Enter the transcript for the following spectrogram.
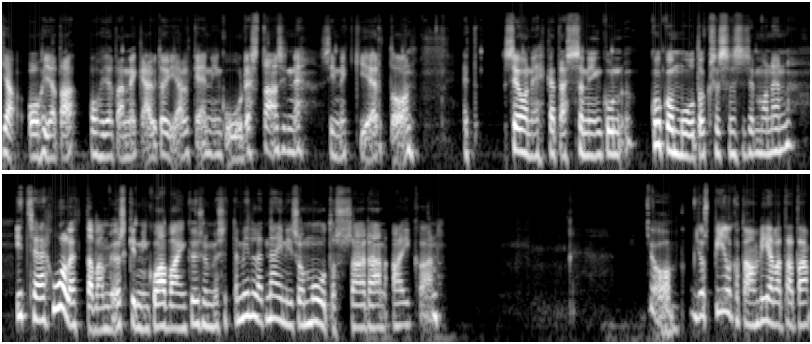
ja ohjata, ohjata ne käytön jälkeen niin kuin uudestaan sinne, sinne kiertoon. Et se on ehkä tässä niin kuin koko muutoksessa se semmoinen itseään huolettava myöskin niin kuin avainkysymys, että millä näin iso muutos saadaan aikaan. Joo, jos pilkotaan vielä tätä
